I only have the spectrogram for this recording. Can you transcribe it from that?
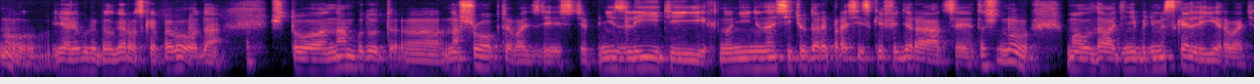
ну, я люблю белгородское ПВО, да, что нам будут э, нашептывать здесь, типа, не злите их, но не, не наносить удары по Российской Федерации. Это ж, ну, мол, давайте не будем эскалировать.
